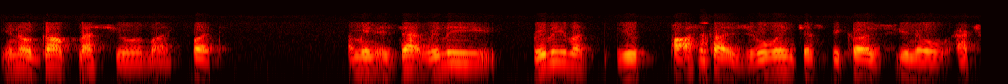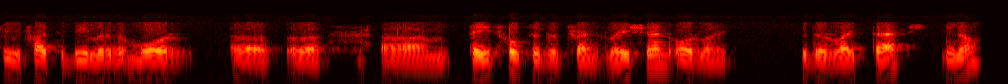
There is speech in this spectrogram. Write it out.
you know, God bless you. Like, but I mean, is that really, really like your Pascha is ruined just because you know actually you tried to be a little bit more uh, uh, um, faithful to the translation or like to the right text, you know?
